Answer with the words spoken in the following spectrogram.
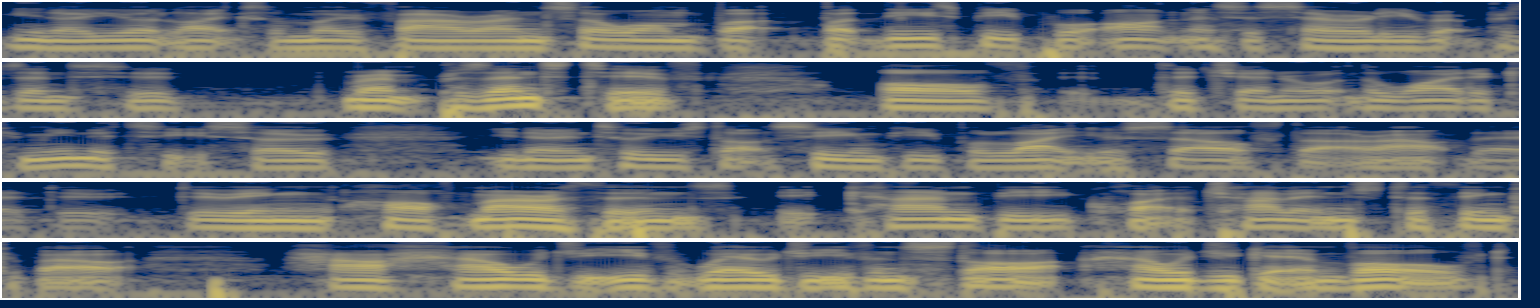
you know your likes of mo farah and so on but but these people aren't necessarily represented representative of the general the wider community. So you know until you start seeing people like yourself that are out there do, doing half marathons it can be quite a challenge to think about how how would you even where would you even start? How would you get involved?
